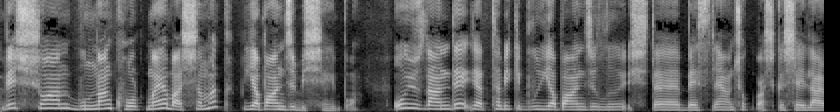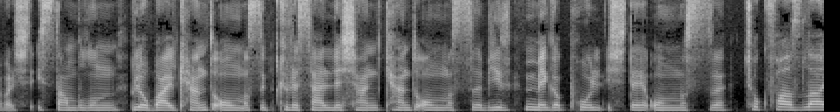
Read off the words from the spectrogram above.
ve şu an bundan korkmaya başlamak yabancı bir şey bu. O yüzden de ya tabii ki bu yabancılığı işte besleyen çok başka şeyler var. İşte İstanbul'un global kent olması, küreselleşen kent olması, bir megapol işte olması, çok fazla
